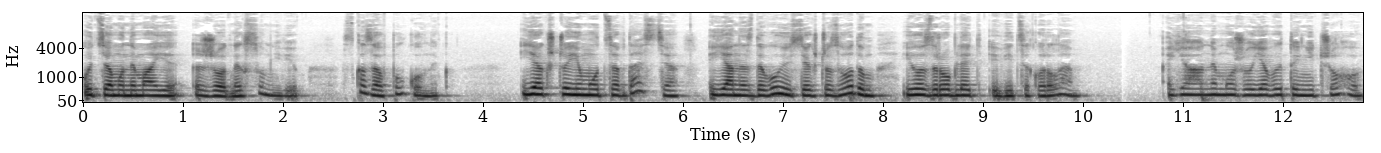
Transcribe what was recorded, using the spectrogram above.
У цьому немає жодних сумнівів, сказав полковник. Якщо йому це вдасться, я не здивуюся, якщо згодом його зроблять віце-королем. Я не можу уявити нічого,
